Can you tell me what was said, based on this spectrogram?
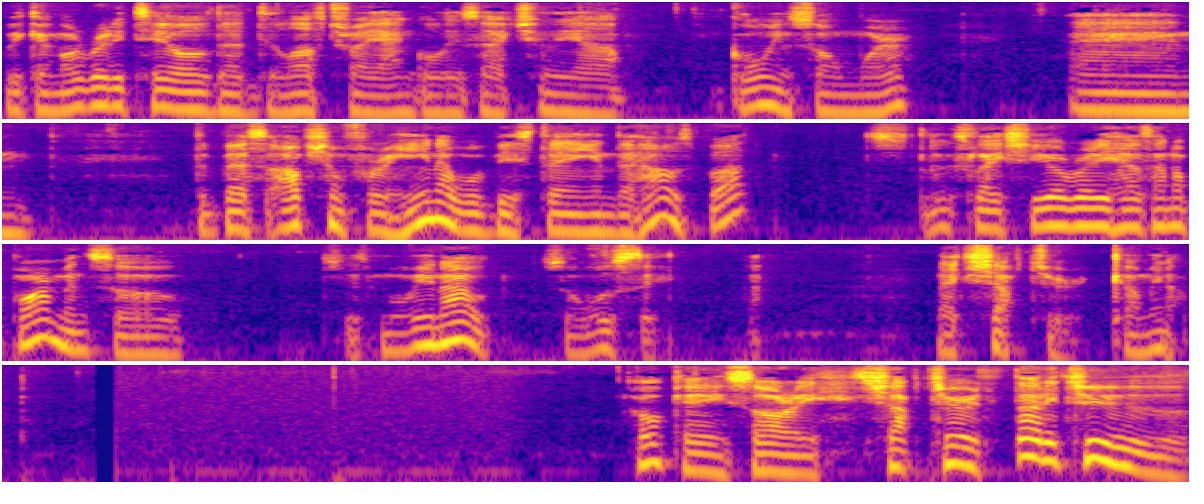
We can already tell that the love triangle is actually uh, going somewhere, and the best option for Hina would be staying in the house. But looks like she already has an apartment, so she's moving out. So we'll see. Next chapter coming up. Okay, sorry. Chapter 32.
